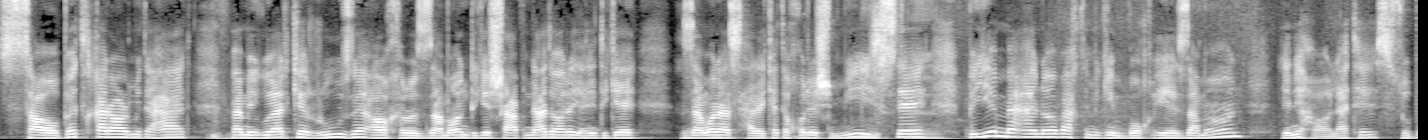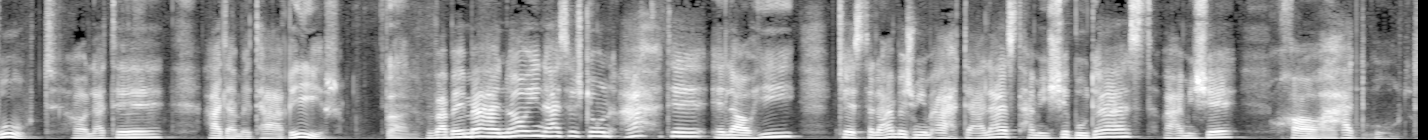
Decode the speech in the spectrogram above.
ثابت قرار می‌دهد و می‌گوید که روز آخر زمان دیگه شب نداره یعنی دیگه زمان از حرکت خودش میسته به یه معنا وقتی میگیم بقیه زمان یعنی حالت ثبوت حالت عدم تغییر. بله. و به معنا این هستش که اون عهد الهی که اصطلاحا بهش میگیم عهد است همیشه بوده است و همیشه خواهد بود.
